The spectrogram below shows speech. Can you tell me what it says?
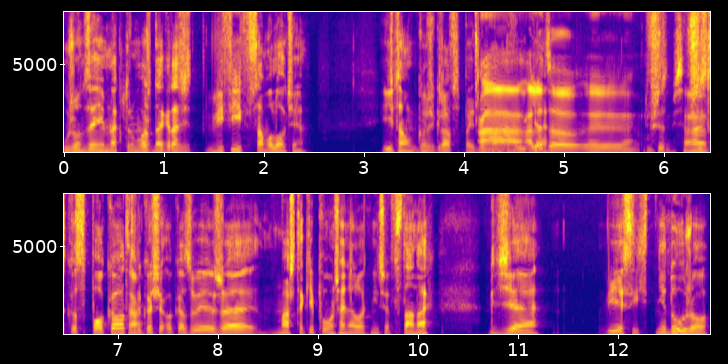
urządzeniem, na którym można grać Wi-Fi w samolocie. I tam goś gra w Spider-Man A, ale to... Yy, Wszy wszystko spoko, tak. tylko się okazuje, że masz takie połączenia lotnicze w Stanach, gdzie jest ich niedużo,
